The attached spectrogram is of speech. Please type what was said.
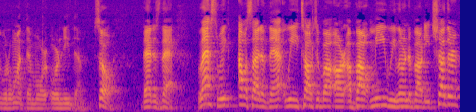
would want them or, or need them. So that is that. Last week, outside of that, we talked about our About Me. We learned about each other.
